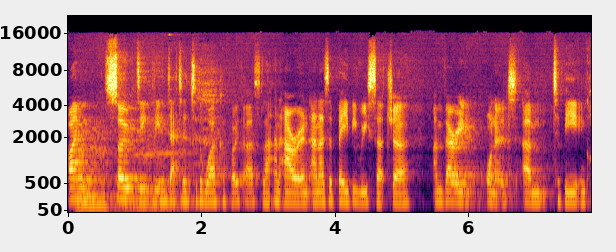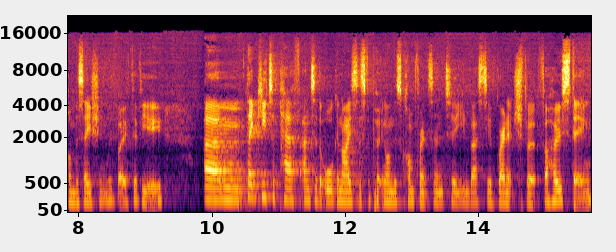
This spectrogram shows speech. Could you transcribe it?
I'm so deeply indebted to the work of both Ursula and Aaron, and as a baby researcher, I'm very honoured um, to be in conversation with both of you. Um, thank you to PEF and to the organisers for putting on this conference and to University of Greenwich for, for hosting.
